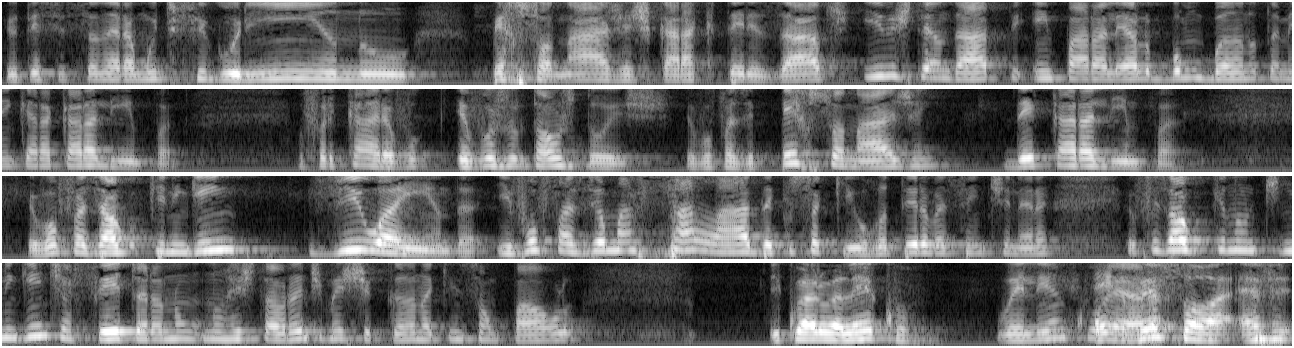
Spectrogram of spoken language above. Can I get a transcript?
e o Terça Insana era muito figurino, personagens caracterizados, e o stand-up em paralelo bombando também, que era cara limpa. Eu falei, cara, eu vou, eu vou juntar os dois. Eu vou fazer personagem de cara limpa. Eu vou fazer algo que ninguém viu ainda. E vou fazer uma salada com isso aqui. O roteiro vai ser itinerante. Eu fiz algo que não ninguém tinha feito, era num, num restaurante mexicano aqui em São Paulo. E qual era o elenco? O elenco É, era. vê só, essa-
